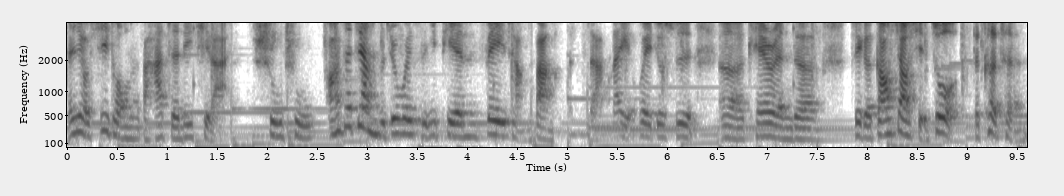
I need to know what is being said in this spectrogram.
很有系统的把它整理起来输出，然后再这样子就会是一篇非常棒的文章。那也会就是呃，Karen 的这个高效写作的课程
